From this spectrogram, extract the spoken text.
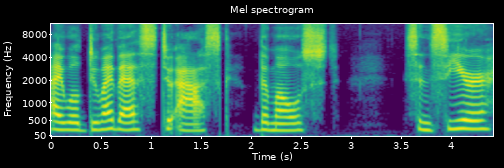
I will do my best to ask the most sincere,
